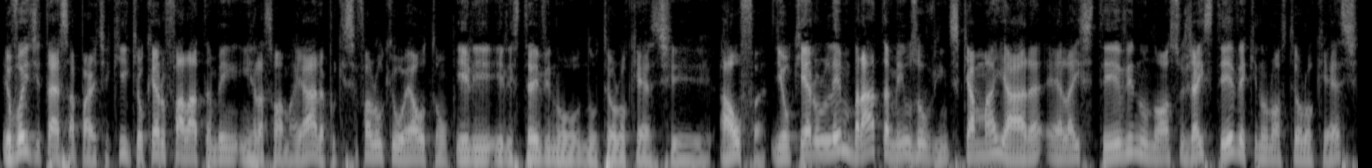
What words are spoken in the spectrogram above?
eu vou editar essa parte aqui, que eu quero falar também em relação a Maiara, porque você falou que o Elton, ele, ele esteve no, no Teolocast Alpha, e eu quero lembrar também os ouvintes que a Maiara, ela esteve no nosso, já esteve aqui no nosso Teolocast,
